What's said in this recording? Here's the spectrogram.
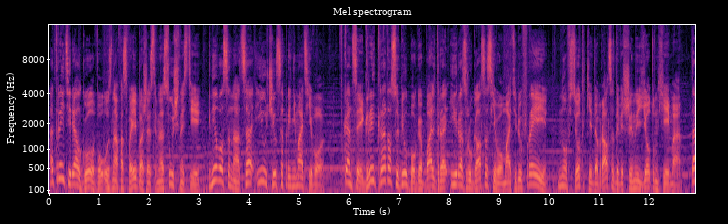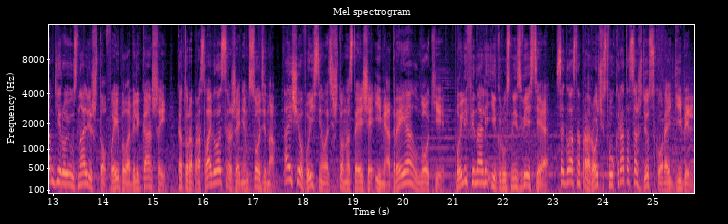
Атрей терял голову, узнав о своей божественной сущности, гневался на отца и учился принимать его. В конце игры Кратос убил бога Бальдра и разругался с его матерью Фрей, но все-таки добрался до вершины Йотунхейма. Там герои узнали, что Фрей была великаншей, которая прославилась сражением с Одином. А еще выяснилось, что настоящее имя Атрея – Локи. Были в финале и грустные известия. Согласно пророчеству, Кратоса ждет скорая гибель.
